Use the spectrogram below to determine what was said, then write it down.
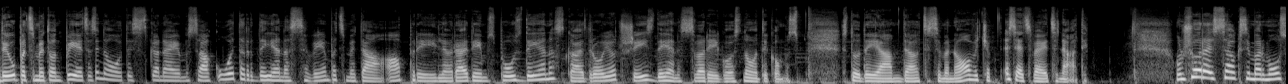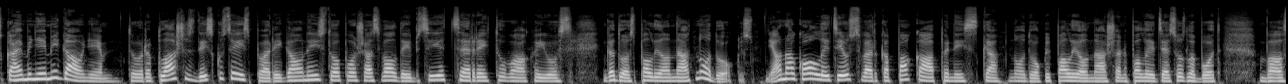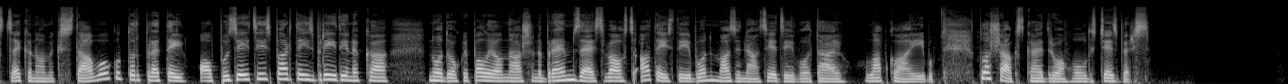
12,5 minūtes skanējumu sāk otrdienas, 11. aprīļa raidījums pusdiena, skaidrojot šīs dienas svarīgos notikumus. Studijām Dācis Semenoviča, esiet sveicināti! Un šoreiz sāksim ar mūsu kaimiņiem Igauniem. Tur plašas diskusijas par Igaunijas topošās valdības ieceri tuvākajos gados palielināt nodokļus. Jaunā koalīcija uzsver, ka pakāpeniska nodokļu palielināšana palīdzēs uzlabot valsts ekonomikas stāvokli, turpretī opozīcijas partijas brīdina, ka nodokļu palielināšana bremzēs valsts attīstību un mazinās iedzīvotāju labklājību. Plašāk skaidro Uldis Česberis.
